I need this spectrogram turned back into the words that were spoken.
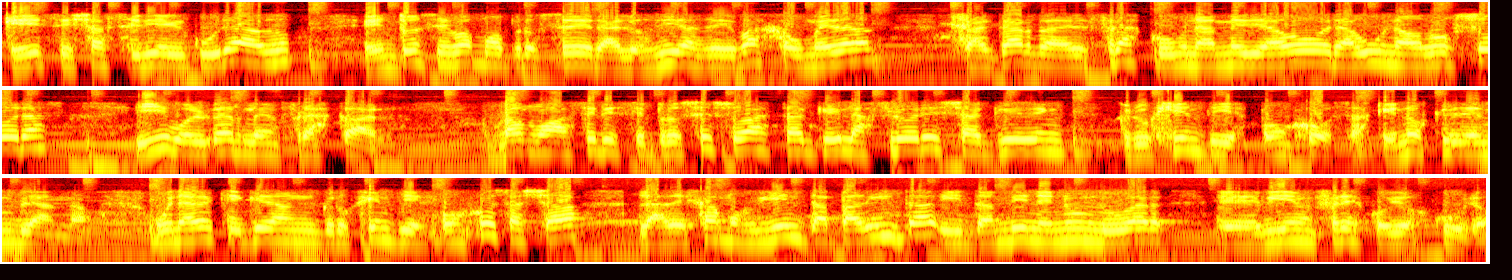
que ese ya sería el curado, entonces vamos a proceder a los días de baja humedad, sacarla del frasco una media hora, una o dos horas y volverla a enfrascar. Vamos a hacer ese proceso hasta que las flores ya queden crujientes y esponjosas, que no queden blandas. Una vez que quedan crujientes y esponjosas ya las dejamos bien tapaditas y también en un lugar eh, bien fresco y oscuro.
